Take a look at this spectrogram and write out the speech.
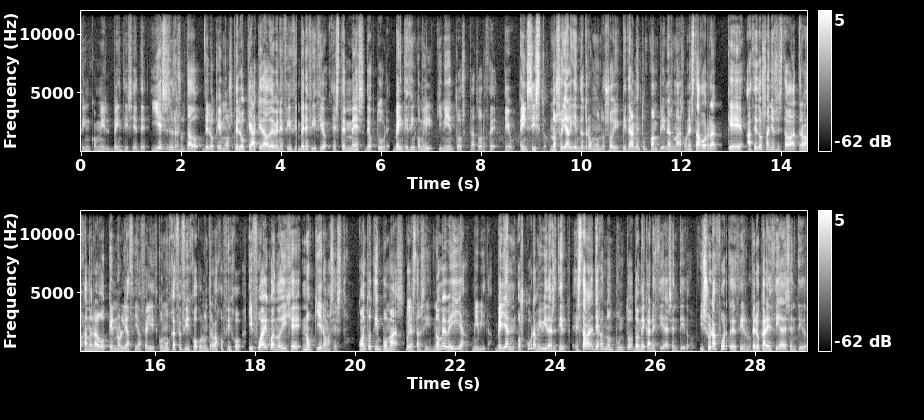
5.027 y ese es el resultado de lo que hemos, de lo que ha quedado de beneficio, beneficio este mes de octubre, 25.514 euros. E insisto, no soy alguien de otro mundo, soy literalmente un pamplinas más con esta gorra que hace dos años estaba trabajando en algo que no le hacía feliz, con un jefe fijo, con un trabajo fijo y fue ahí cuando dije, no quiero más esto. ¿Cuánto tiempo más voy a estar así? No me veía mi vida, veía oscura mi vida, es decir, estaba llegando a un punto donde carecía de sentido. Y suena fuerte decirlo, pero carecía de sentido.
